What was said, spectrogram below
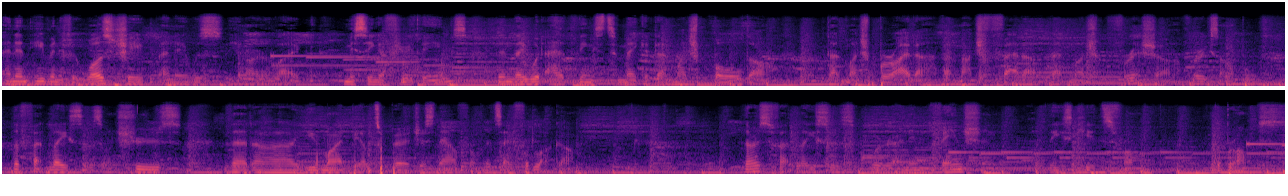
And then even if it was cheap and it was, you know, like missing a few things, then they would add things to make it that much bolder, that much brighter, that much fatter, that much fresher. For example, the fat laces on shoes that uh, you might be able to purchase now from, let's say, Footlocker. Those fat laces were an invention of these kids from the Bronx.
